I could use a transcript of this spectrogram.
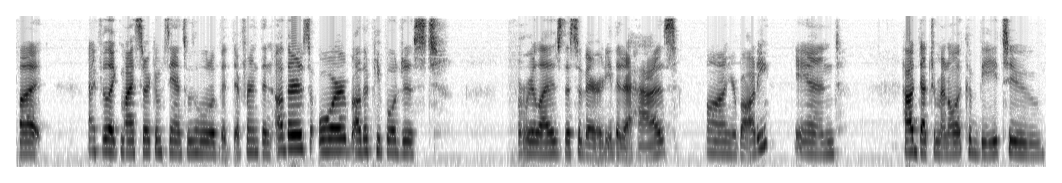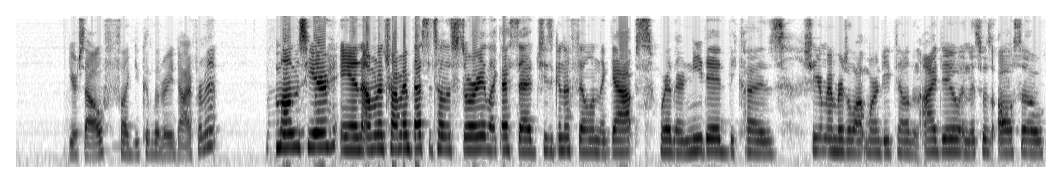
But I feel like my circumstance was a little bit different than others, or other people just don't realize the severity that it has on your body and how detrimental it could be to yourself. Like you could literally die from it. My mom is here, and I'm going to try my best to tell the story. Like I said, she's going to fill in the gaps where they're needed because she remembers a lot more detail than I do, and this was also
